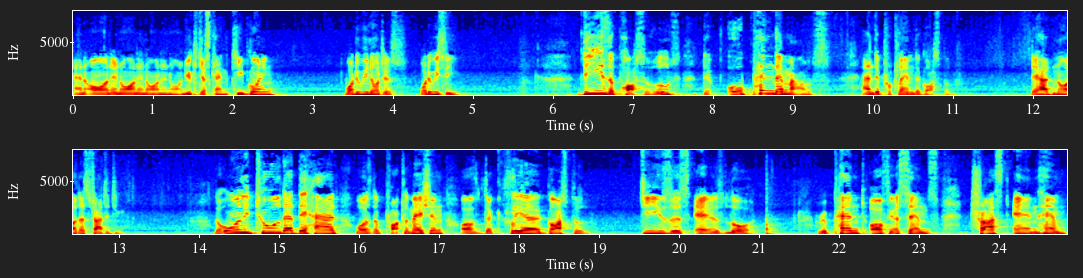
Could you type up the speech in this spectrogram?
And on and on and on and on. You can just kind of keep going. What do we notice? What do we see? These apostles, they open their mouths and they proclaim the gospel. They had no other strategy. The only tool that they had was the proclamation of the clear gospel Jesus is Lord. Repent of your sins, trust in Him,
